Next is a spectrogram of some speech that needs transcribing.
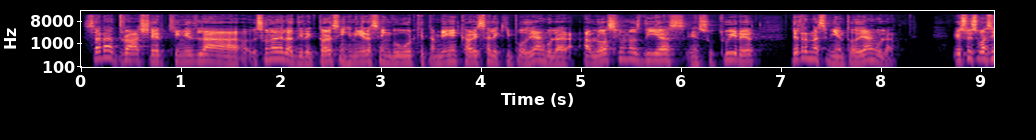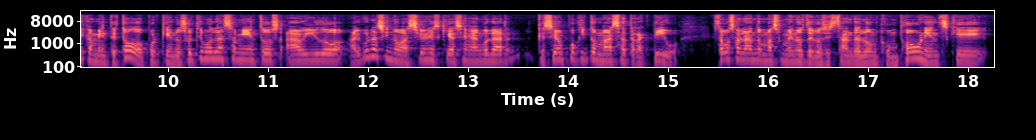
Sarah Drasher, quien es, la, es una de las directoras ingenieras en Google que también encabeza el equipo de Angular, habló hace unos días en su Twitter del renacimiento de Angular. Eso es básicamente todo, porque en los últimos lanzamientos ha habido algunas innovaciones que hacen Angular que sea un poquito más atractivo. Estamos hablando más o menos de los standalone components, que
